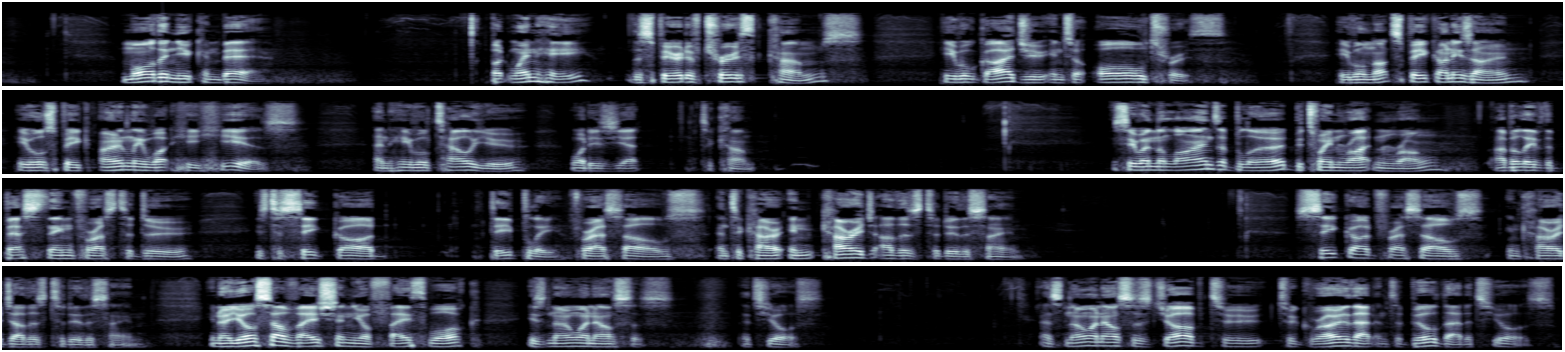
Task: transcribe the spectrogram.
more than you can bear. But when He, the Spirit of truth, comes, He will guide you into all truth. He will not speak on His own, He will speak only what He hears, and He will tell you what is yet to come. You see, when the lines are blurred between right and wrong, I believe the best thing for us to do is to seek God deeply for ourselves and to encourage others to do the same. Seek God for ourselves, encourage others to do the same. You know, your salvation, your faith walk is no one else's, it's yours. It's no one else's job to, to grow that and to build that, it's yours.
